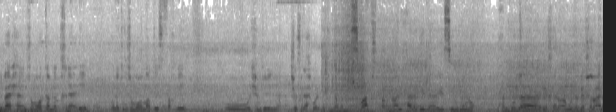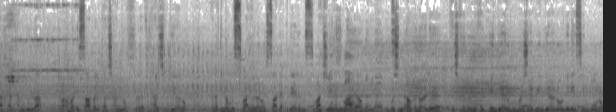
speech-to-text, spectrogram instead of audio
البارح الجمهور كامل دخل عليه. ولكن الجمهور ناض صفق ليه والحمد لله. جات الأحوال. كنا هنا من الصباح باش على الحالة ديال ياسين بونو. الحمد لله بخير ولا بخير وعلى خير الحمد لله. رغم الإصابة اللي كانت عنده في في الحاجب ديالو. حنا كنا من الصباح هنا أنا والصديق ديالي من الصباح جينا هنايا. باش نطمئنوا عليه؟ حيت حنا من المحبين ديالو من المعجبين ديالو ديال ياسين بونو.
